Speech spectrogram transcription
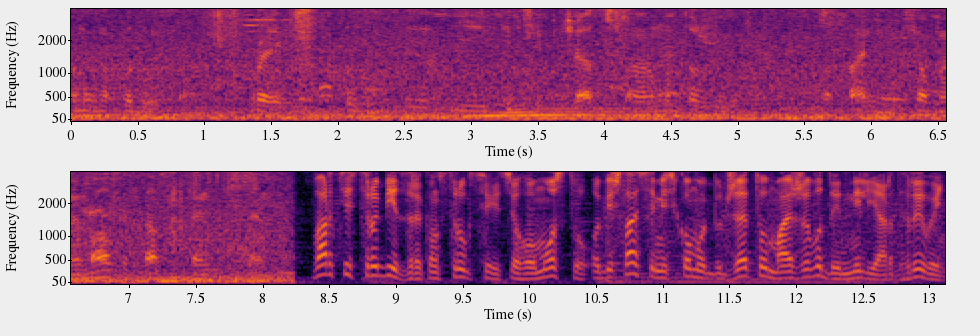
Вони знаходилися в проєктній позиції і тільки під час е, монтажу останньої сьомої балки стався цей інцидент. Вартість робіт з реконструкції цього мосту обійшлася міському бюджету майже в 1 мільярд гривень.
